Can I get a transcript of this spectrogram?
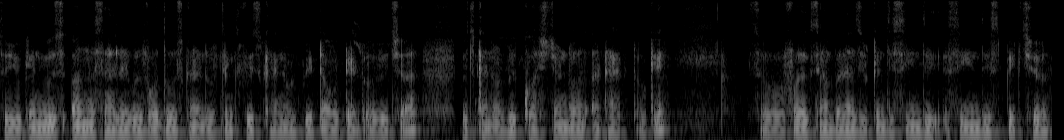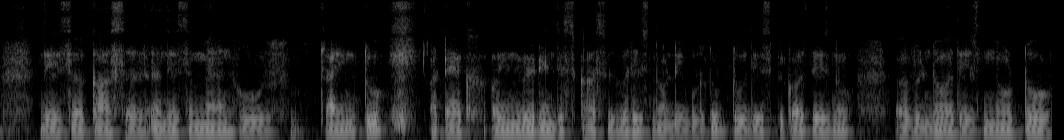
so you can use unassailable for those kind of things which cannot be doubted or which are which cannot be questioned or attacked okay? So for example as you can see in the see in this picture there is a castle and there's a man who's trying to attack or invade in this castle but he's not able to do this because there is no uh, window or there is no door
